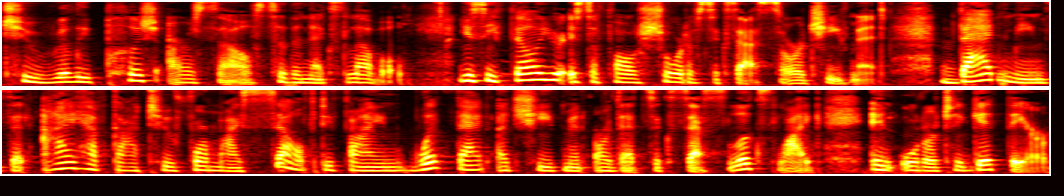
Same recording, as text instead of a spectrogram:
to really push ourselves to the next level. You see, failure is to fall short of success or achievement. That means that I have got to, for myself, define what that achievement or that success looks like in order to get there.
